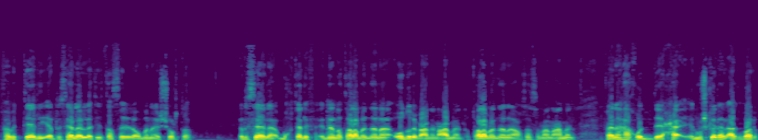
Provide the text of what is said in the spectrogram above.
فبالتالي الرسالة التي تصل إلى أمناء الشرطة رسالة مختلفة. ان أنا طالما ان أنا أضرب عن العمل طالما ان أنا أعتصم عن العمل فأنا هاخد حقي. المشكلة الأكبر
